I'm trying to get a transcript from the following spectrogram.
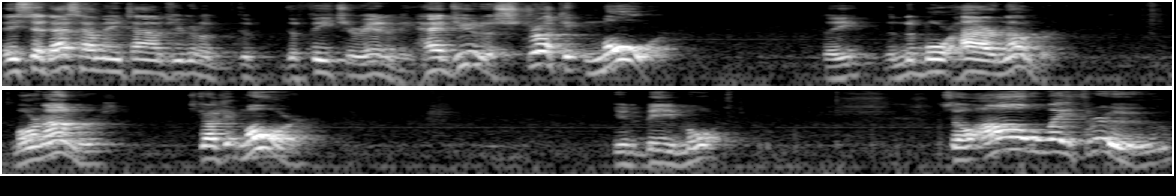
He said, that's how many times you're going to de- defeat your enemy. Had you to struck it more, see, the more higher number, more numbers, struck it more, you'd be more. So all the way through,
